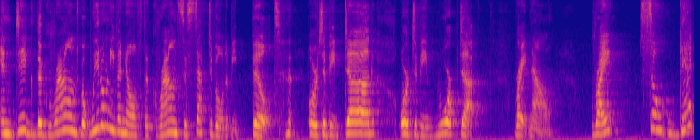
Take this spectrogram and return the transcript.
and dig the ground, but we don't even know if the ground's susceptible to be built or to be dug or to be warped up right now. Right? So get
